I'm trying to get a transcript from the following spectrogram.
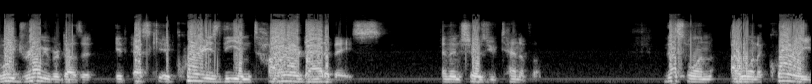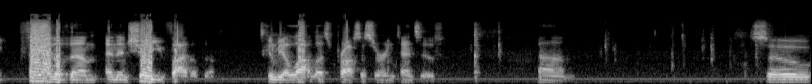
the way Dreamweaver does it, it, it queries the entire database and then shows you 10 of them. This one, I want to query five of them and then show you five of them. It's going to be a lot less processor intensive. Um, so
